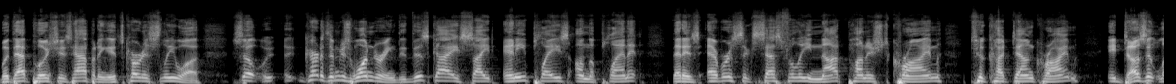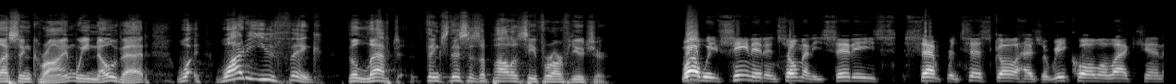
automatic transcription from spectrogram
but that push is happening. It's Curtis Sliwa. So, uh, Curtis, I'm just wondering, did this guy cite any place on the planet that has ever successfully not punished crime to cut down crime? It doesn't lessen crime. We know that. Why, why do you think the left thinks this is a policy for our future? Well, we've seen it in so many cities. San Francisco has a recall election.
